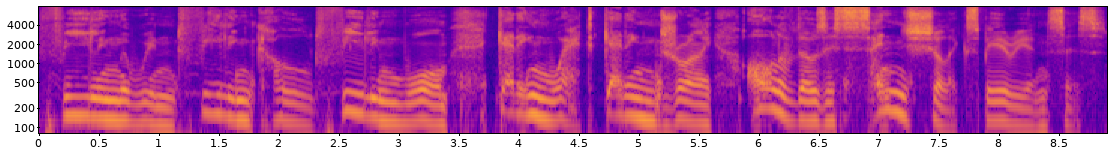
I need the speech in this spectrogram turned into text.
feeling the wind, feeling cold, feeling warm, getting wet, getting dry, all of those essential experiences.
